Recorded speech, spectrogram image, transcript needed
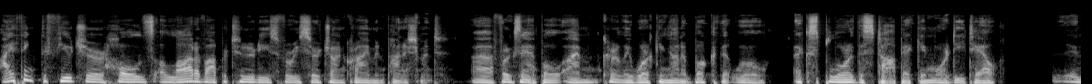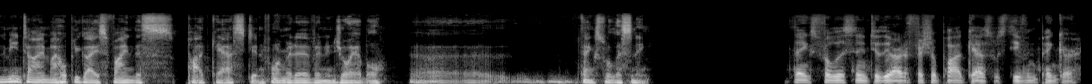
I think the future holds a lot of opportunities for research on crime and punishment. Uh, for example, I'm currently working on a book that will explore this topic in more detail. In the meantime, I hope you guys find this podcast informative and enjoyable. Uh, thanks for listening. Thanks for listening to the Artificial Podcast with Steven Pinker.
